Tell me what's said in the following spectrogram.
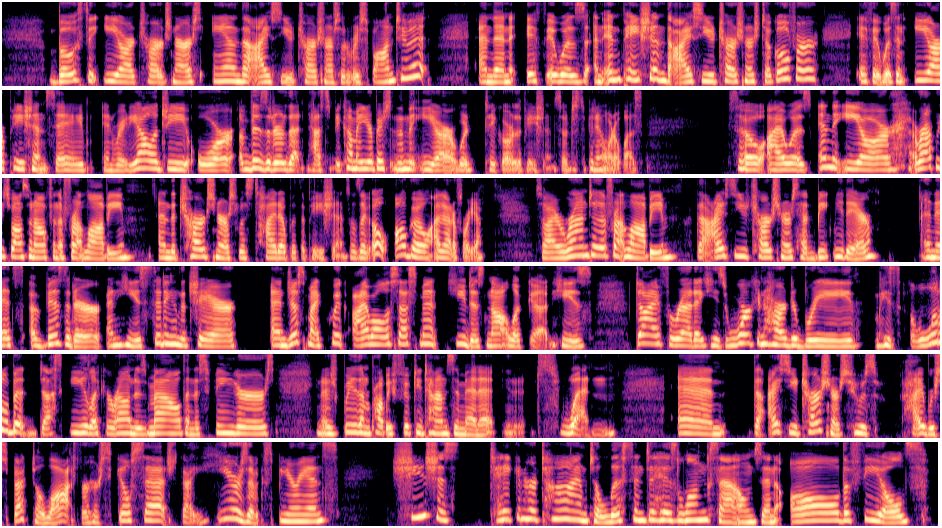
both the ER charge nurse and the ICU charge nurse would respond to it. And then if it was an inpatient, the ICU charge nurse took over. If it was an ER patient, say in radiology, or a visitor that has to become an ER patient, then the ER would take over the patient. So just depending on what it was. So I was in the ER, a rapid response went off in the front lobby, and the charge nurse was tied up with the patient. So I was like, oh, I'll go, I got it for you. So I run to the front lobby. The ICU charge nurse had beat me there and it's a visitor and he's sitting in the chair and just my quick eyeball assessment he does not look good. He's diaphoretic he's working hard to breathe he's a little bit dusky like around his mouth and his fingers you know he's breathing probably 50 times a minute you know, sweating. And the icu charge nurse who's i respect a lot for her skill set she's got years of experience she's just taking her time to listen to his lung sounds and all the fields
